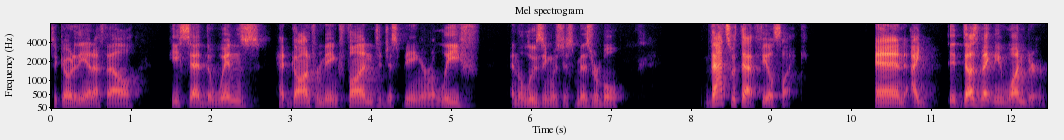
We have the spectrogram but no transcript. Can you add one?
to go to the NFL? He said the wins had gone from being fun to just being a relief, and the losing was just miserable. That's what that feels like. And I it does make me wonder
